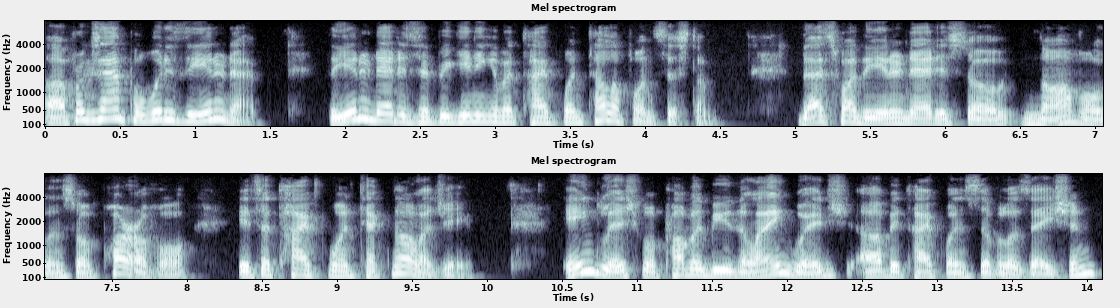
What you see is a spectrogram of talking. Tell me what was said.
Uh, for example, what is the internet? The internet is the beginning of a type 1 telephone system. That's why the internet is so novel and so powerful it's a type 1 technology. English will probably be the language of a type 1 civilization.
